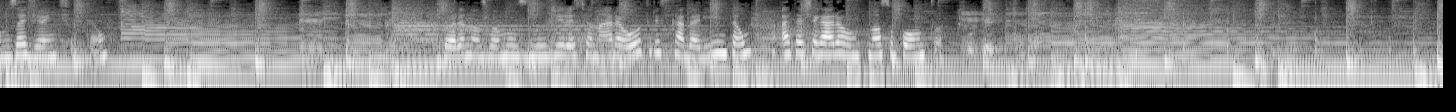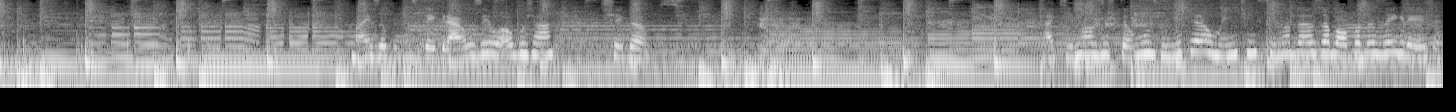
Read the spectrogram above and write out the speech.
Vamos adiante, então. Agora nós vamos nos direcionar a outra escadaria, então, até chegar ao nosso ponto. Ok, vamos lá. Mais alguns degraus e logo já chegamos. Aqui nós estamos literalmente em cima das abóbadas da igreja.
